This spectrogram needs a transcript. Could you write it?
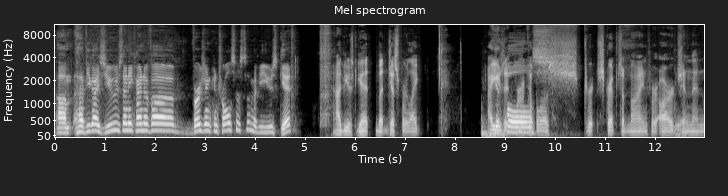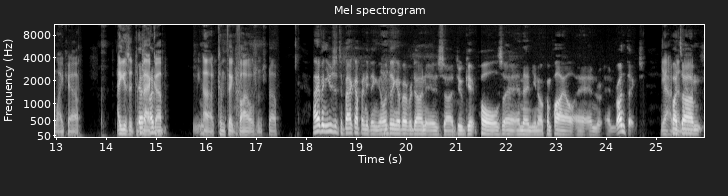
Um, have you guys used any kind of uh, version control system? Have you used Git? I've used Git, but just for like I use it for a couple of stri- scripts of mine for Arch, yeah. and then like uh, I use it to yeah, back I've, up uh, config files and stuff. I haven't used it to back up anything. The only thing I've ever done is uh, do git pulls and then you know compile and and run things. Yeah, but um,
